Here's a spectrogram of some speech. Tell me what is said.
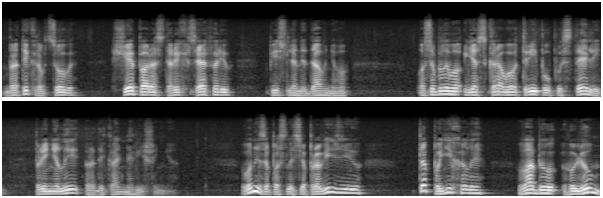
брати Кравцови, ще пара старих серферів після недавнього особливо яскравого тріпу в пустелі, прийняли радикальне рішення. Вони запаслися провізією та поїхали в Абю-Гулюм,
